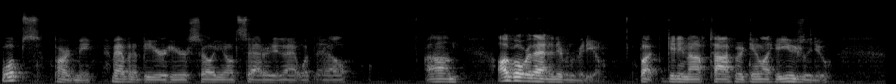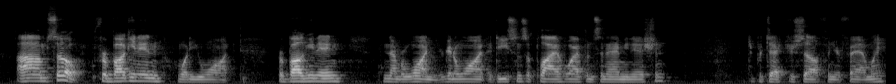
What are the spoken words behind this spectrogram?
whoops, pardon me. I'm having a beer here, so you know it's Saturday night. What the hell? Um, I'll go over that in a different video. But getting off topic again, like I usually do. Um, so for bugging in, what do you want? For bugging in, number one, you're going to want a decent supply of weapons and ammunition to protect yourself and your family,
